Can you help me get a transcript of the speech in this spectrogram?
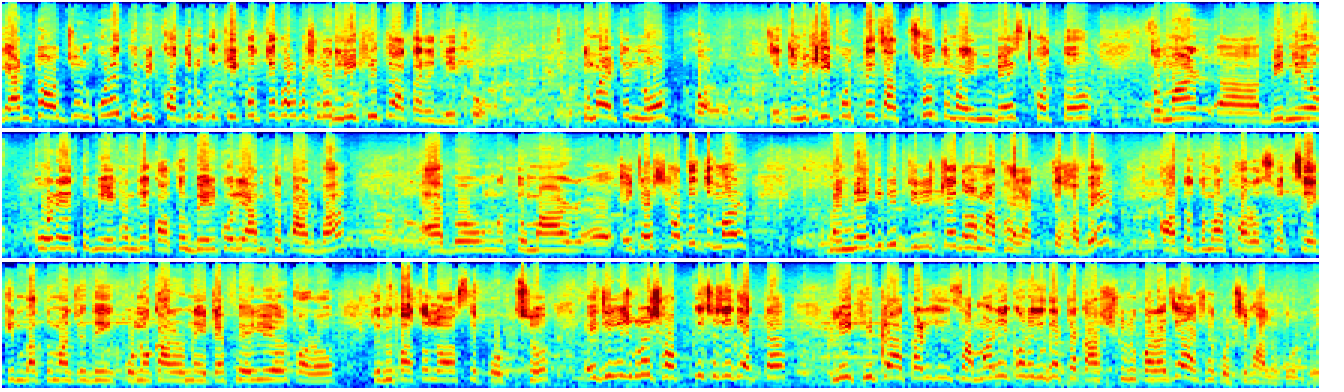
জ্ঞানটা অর্জন করে তুমি কতটুকু কি করতে পারবে সেটা লিখিত আকারে লিখো। তোমার এটা নোট করো যে তুমি কি করতে চাচ্ছ, তোমার ইনভেস্ট কত, তোমার বিনিয়োগ করে তুমি এখান থেকে কত বের করে আনতে পারবা, এবং তোমার এটার সাথে তোমার মানে নেগেটিভ জিনিসটাও তোমার মাথায় রাখতে হবে। কত তোমার খরচ হচ্ছে কিংবা তোমার যদি কোনো কারণে এটা ফেলিওর করো, তুমি কত লসে পড়ছো। এই জিনিসগুলো সব কিছু যদি একটা লিখিত আকারে যদি সামারি করে যদি একটা কাজ শুরু করা যায়, আশা করছি ভালো করবে।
